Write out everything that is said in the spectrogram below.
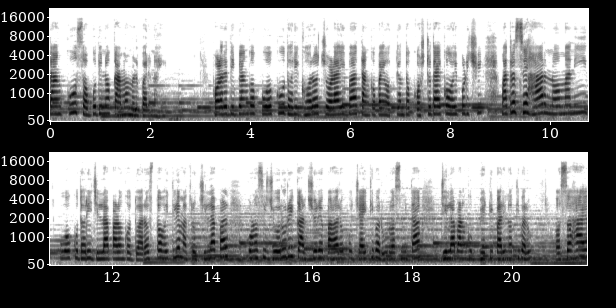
ତାଙ୍କୁ ସବୁଦିନ କାମ ମିଳିପାରେ ନାହିଁ। ଫଳରେ ଦିବ୍ୟାଙ୍ଗ ପୁଅକୁ ଧରି ଘର ଚଳାଇବା ତାଙ୍କ ପାଇଁ ଅତ୍ୟନ୍ତ କଷ୍ଟଦାୟକ ହୋଇପଡ଼ିଛି। ମାତ୍ର ସେ ହାର ନ ମାନି ପୁଅକୁ ଧରି ଜିଲ୍ଲାପାଳଙ୍କ ଦ୍ୱାରସ୍ଥ ହୋଇଥିଲେ। ମାତ୍ର ଜିଲ୍ଲାପାଳ କୌଣସି ଜରୁରୀ କାର୍ଯ୍ୟରେ ବାହାରକୁ ଯାଇଥିବାରୁ ରଶ୍ମିତା ଜିଲ୍ଲାପାଳଙ୍କୁ ଭେଟି ପାରିନଥିବାରୁ ଅସହାୟ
